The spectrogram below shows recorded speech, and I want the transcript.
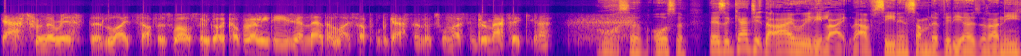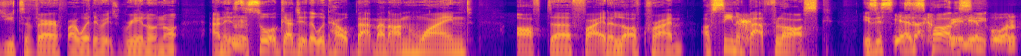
gas from the wrist that lights up as well. So we've got a couple of LEDs in there that lights up all the gas, and it looks all nice and dramatic, you know. Awesome, awesome. There's a gadget that I really like that I've seen in some of the videos, and I need you to verify whether it's real or not. And Hmm. it's the sort of gadget that would help Batman unwind after fighting a lot of crime. I've seen a bat flask. Is this Yeah, is this part really of the suit? important.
